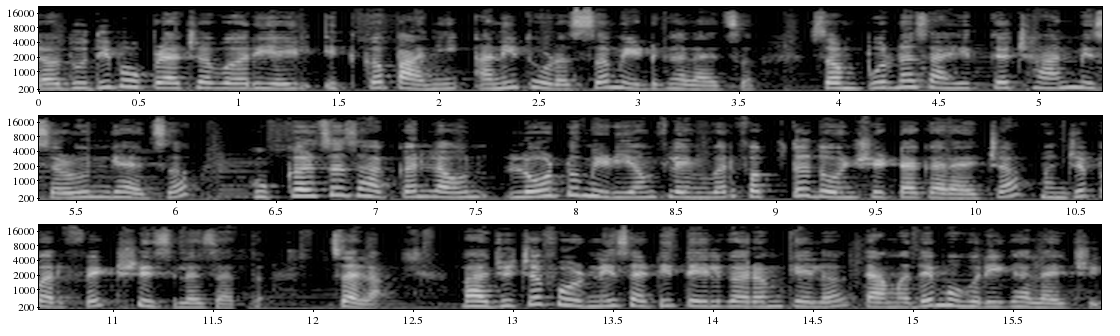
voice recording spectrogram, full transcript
दुधी भोपळ्याच्या वर येईल इतकं पाणी आणि थोडंसं मीठ घालायचं. संपूर्ण साहित्य छान मिसळून घ्यायचं. कुकरचं झाकण लावून लो टू मिडियम फ्लेमवर फक्त दोन शिट्ट्या करायच्या म्हणजे परफेक्ट शिजलं जातं. चला भाजीच्या फोडणीसाठी तेल गरम केलं त्यामध्ये मोहरी घालायची.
